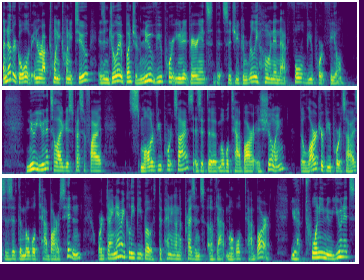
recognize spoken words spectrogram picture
Another goal of Interop 2022 is enjoy a bunch of new viewport unit variants that, so that you can really hone in that full viewport feel. New units allow you to specify smaller viewport size as if the mobile tab bar is showing, the larger viewport size as if the mobile tab bar is hidden, or dynamically be both depending on the presence of that mobile tab bar. You have 20 new units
